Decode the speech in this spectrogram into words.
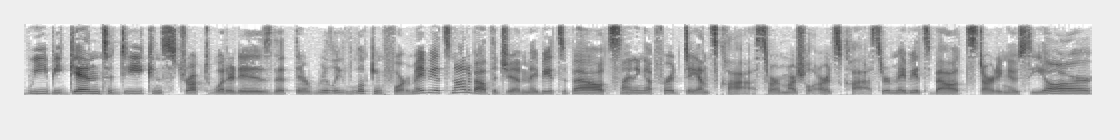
we begin to deconstruct what it is that they're really looking for. Maybe it's not about the gym. Maybe it's about signing up for a dance class or a martial arts class, or maybe it's about starting OCR.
